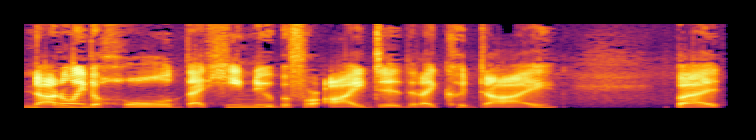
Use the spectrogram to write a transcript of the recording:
not only to hold that he knew before I did that I could die, but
